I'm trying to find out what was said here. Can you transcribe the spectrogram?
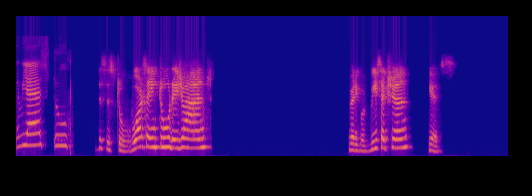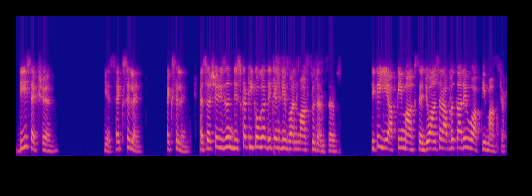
Yes true this is true वो आर से true raise your hand very good B section yes D section yes excellent excellent ऐसा रीजन जिसका ठीक होगा they can give one marks to the answer ठीक है? ये आपके मार्क्स हैं। जो आंसर आप बता रहे हो वो आपकी मार्क्स है।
